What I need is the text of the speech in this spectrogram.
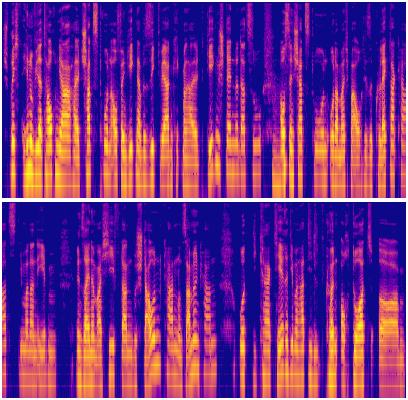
sprich, hin und wieder tauchen ja halt Schatztruhen auf. Wenn Gegner besiegt werden, kriegt man halt Gegenstände dazu mhm. aus den Schatztruhen oder manchmal auch diese Collector Cards, die man dann eben in seinem Archiv dann bestaunen kann und sammeln kann. Und die Charaktere, die man hat, die können auch dort ähm,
